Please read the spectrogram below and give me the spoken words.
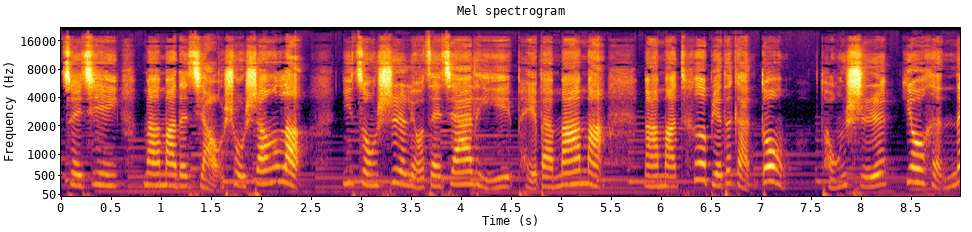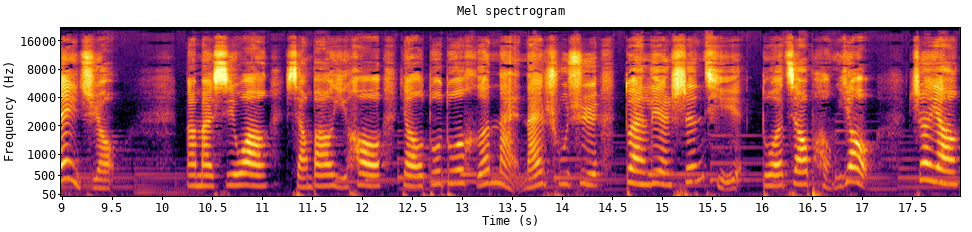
最近妈妈的脚受伤了，你总是留在家里陪伴妈妈，妈妈特别的感动，同时又很内疚。妈妈希望小宝以后要多多和奶奶出去锻炼身体，多交朋友。这样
